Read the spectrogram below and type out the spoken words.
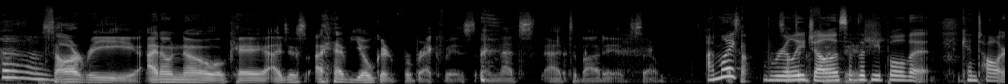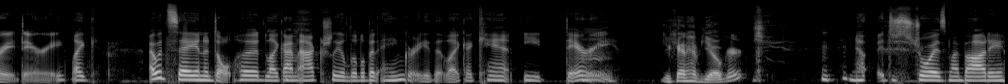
Oh. Sorry, I don't know. Okay, I just I have yogurt for breakfast, and that's that's about it. So I'm like not- really like jealous of the people that can tolerate dairy. Like I would say in adulthood, like I'm actually a little bit angry that like I can't eat dairy. Mm. you can't have yogurt. No, it destroys my body.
